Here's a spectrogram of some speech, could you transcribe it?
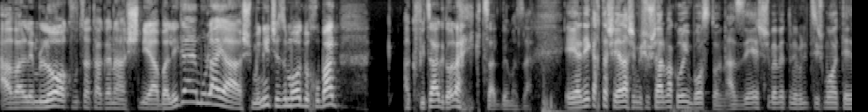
אבל הם לא קבוצת ההגנה השנייה בליגה, הם אולי השמינית, שזה מאוד מכובד. הקפיצה הגדולה היא קצת במזל. אה, אני אקח את השאלה שמישהו שאל מה קורה עם בוסטון. אז יש באמת, אני ממליץ לשמוע את אה,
